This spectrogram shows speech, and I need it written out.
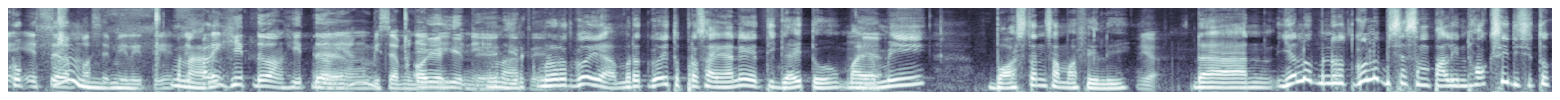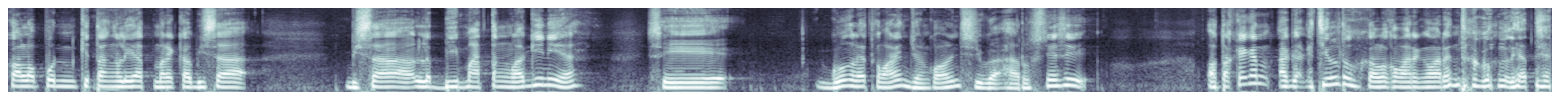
cukup it's a possibility menarik. paling hit doang hit doang yang bisa menjadi Oh, iya, hit ini ya. Menarik. Menurut gue ya, menurut gue itu persaingannya tiga itu, Miami, Boston sama Philly. Iya. Dan ya lu menurut gue lu bisa sempalin Hawks sih di situ kalaupun kita ngelihat mereka bisa bisa lebih matang lagi nih ya. Si gue ngelihat kemarin John Collins juga harusnya sih otaknya kan agak kecil tuh kalau kemarin-kemarin tuh gue ngelihatnya.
